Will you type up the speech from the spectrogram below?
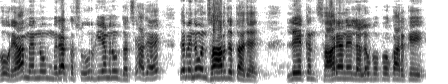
ਹੋ ਰਿਹਾ, ਮੈਨੂੰ ਮੇਰਾ ਕਸੂਰ ਕੀ ਹੈ ਮੈਨੂੰ ਦੱਸਿਆ ਜਾਏ ਤੇ ਮੈਨੂੰ ਇਨਸਾਫ ਦਿੱਤਾ ਜਾਏ। ਲੇਕਿਨ ਸਾਰਿਆਂ ਨੇ ਲਲੋ ਪੱਪੋ ਕਰਕੇ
